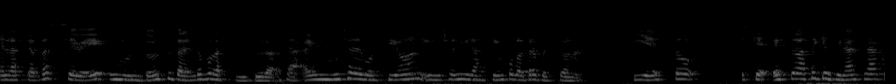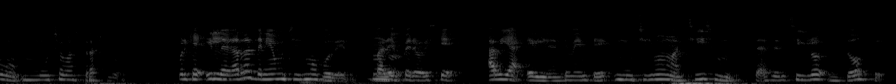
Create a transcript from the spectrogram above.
en las cartas se ve un montón su talento por la escritura. O sea, hay mucha devoción y mucha admiración por la otra persona. Y esto, es que esto hace que el final sea como mucho más trágico. Porque Hildegarda tenía muchísimo poder, ¿vale? Pero es que había, evidentemente, muchísimo machismo. O sea, es el siglo XII.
